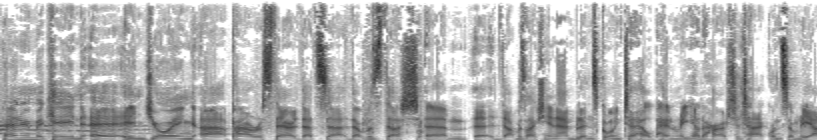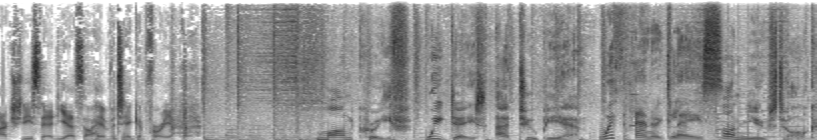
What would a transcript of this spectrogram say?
Henry McKean uh, enjoying uh, Paris there. That's uh, that was that um, uh, that was actually an ambulance going to help Henry. He had a heart attack when somebody actually said, "Yes, I have a ticket for you." Moncrieff weekdays at two p.m. with Enner Glaze on News Talk.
